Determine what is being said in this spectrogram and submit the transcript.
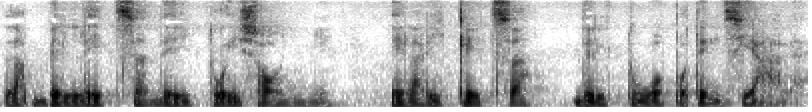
la bellezza dei tuoi sogni e la ricchezza del tuo potenziale.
